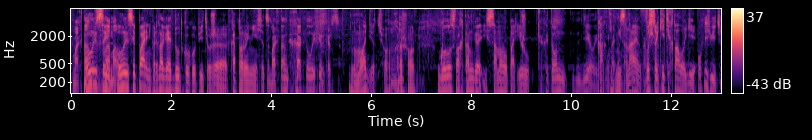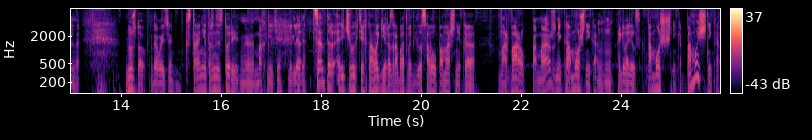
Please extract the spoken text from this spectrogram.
Вахтанг лысый, взломал. лысый парень предлагает дудку купить уже который месяц. Вахтанг хакнул эфир, кажется. Ну, молодец, чё, хорошо. Голос Вахтанга из самого Парижу. Как это он делает? Как, непонятно. не знаю, высокие технологии. Удивительно. Ну что, Давайте, к стороне транзистории. э, махните, не глядя. Центр речевых технологий разрабатывает голосового помощника Варвару. Помажника. Помощника. Оговорился. Помощника. Помощника.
